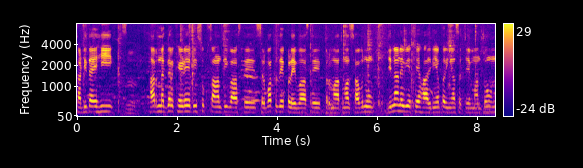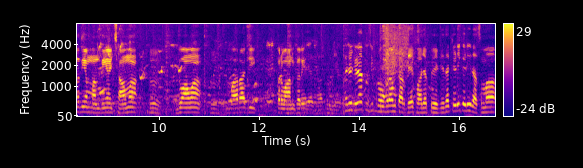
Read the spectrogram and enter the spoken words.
ਸਾਡੀ ਤਾਂ ਇਹੀ ਹਰ ਨਗਰ ਖੇੜੇ ਦੀ ਸੁਖ ਸ਼ਾਂਤੀ ਵਾਸਤੇ ਸਰਬੱਤ ਦੇ ਭਲੇ ਵਾਸਤੇ ਪ੍ਰਮਾਤਮਾ ਸਭ ਨੂੰ ਜਿਨ੍ਹਾਂ ਨੇ ਵੀ ਇੱਥੇ ਹਾਜ਼ਰੀਆਂ ਭਰੀਆਂ ਸੱਚੇ ਮਨ ਤੋਂ ਉਹਨਾਂ ਦੀਆਂ ਮਨ ਦੀਆਂ ਇੱਛਾਵਾਂ ਦੁਆਵਾਂ ਮਹਾਰਾਜ ਜੀ ਪ੍ਰਵਾਨ ਕਰੇ। ਅੱਛਾ ਜਿਹੜਾ ਤੁਸੀਂ ਪ੍ਰੋਗਰਾਮ ਕਰਦੇ ਆ ਖਵਾਜਾ ਪੀਰ ਜੀ ਦਾ ਕਿਹੜੀ ਕਿਹੜੀ ਰਸਮਾਂ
